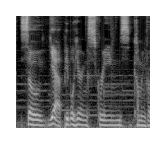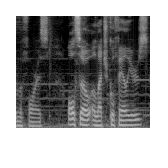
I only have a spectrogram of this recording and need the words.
so, yeah, people hearing screams coming from the forest. Also, electrical failures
